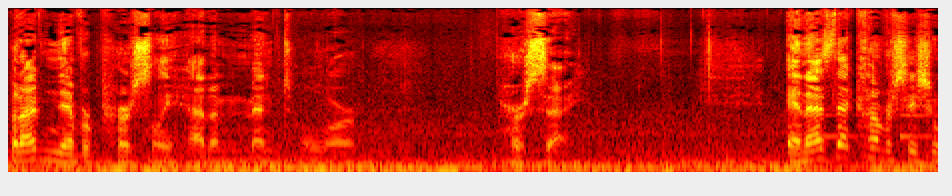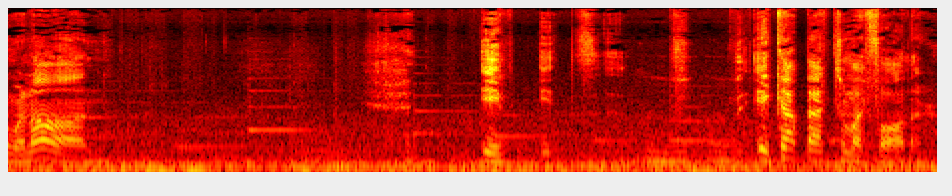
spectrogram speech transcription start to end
but I've never personally had a mentor per se. And as that conversation went on, it it it got back to my father,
